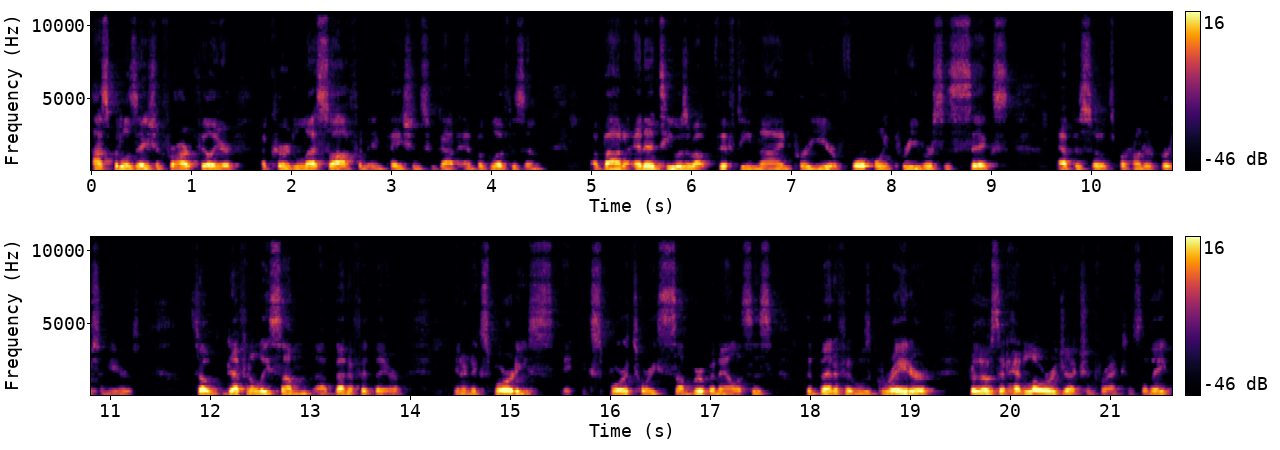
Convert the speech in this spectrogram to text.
Hospitalization for heart failure occurred less often in patients who got empagliflozin. About NNT was about 59 per year, 4.3 versus 6 episodes per 100 person years. So definitely some uh, benefit there. In an exploratory, exploratory subgroup analysis, the benefit was greater for those that had lower ejection fraction. So they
